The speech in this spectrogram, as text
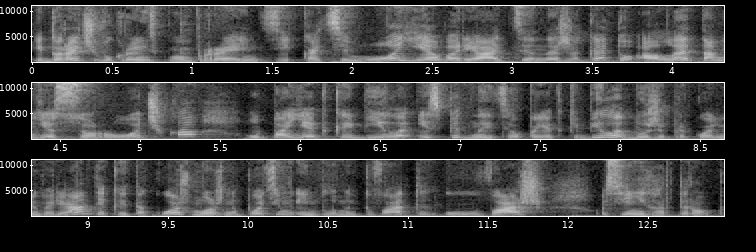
І до речі, в українському бренді Катімо є варіація не жакету, але там є сорочка у паєтки біла і спідниця у паєтки біла. Дуже прикольний варіант, який також можна потім імплементувати у ваш осінній гардероб.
